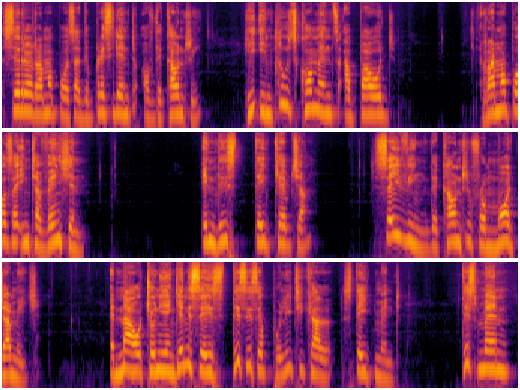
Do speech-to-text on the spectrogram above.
Cyril Ramaphosa, the president of the country, he includes comments about Ramaphosa intervention in this state capture, saving the country from more damage. And now Tony Yengeni says this is a political statement. This man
